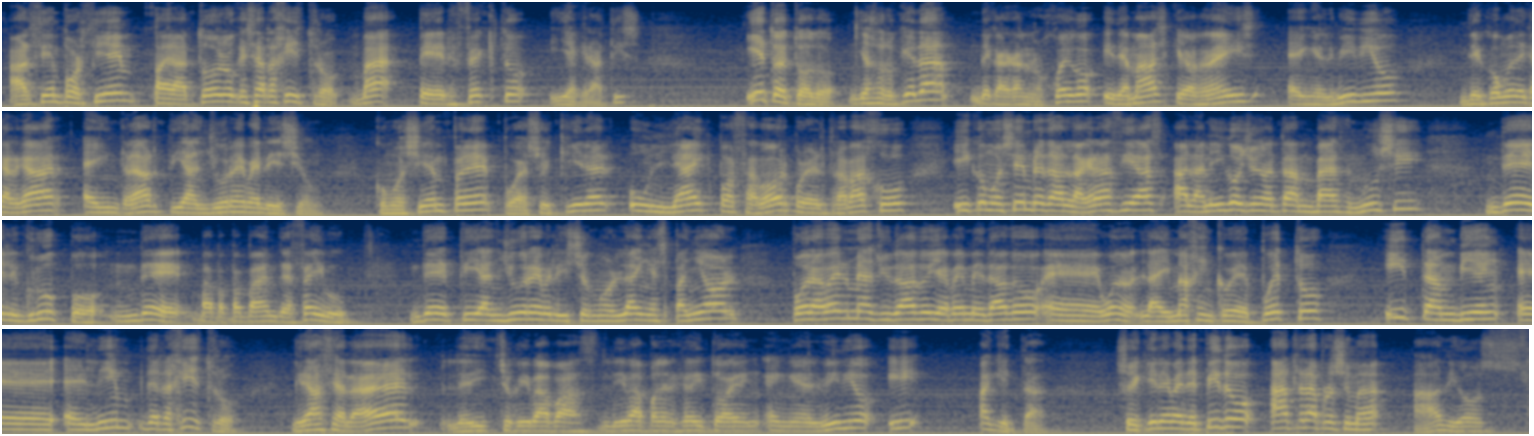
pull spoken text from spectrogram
al 100% para todo lo que sea registro. Va perfecto y es gratis. Y esto es todo. Ya solo queda de cargar el juego y demás que lo tenéis en el vídeo de cómo descargar e instalar Tianju Revelation. Como siempre, pues soy Killer, un like por favor por el trabajo y como siempre dar las gracias al amigo Jonathan Bath Musi del grupo de, de Facebook de Tianju Revelation Online Español por haberme ayudado y haberme dado, eh, bueno, la imagen que he puesto y también eh, el link de registro. Gracias a él, le he dicho que iba le iba a poner crédito en, en el vídeo y aquí está. Soy quien me despido. Hasta la próxima. Adiós.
